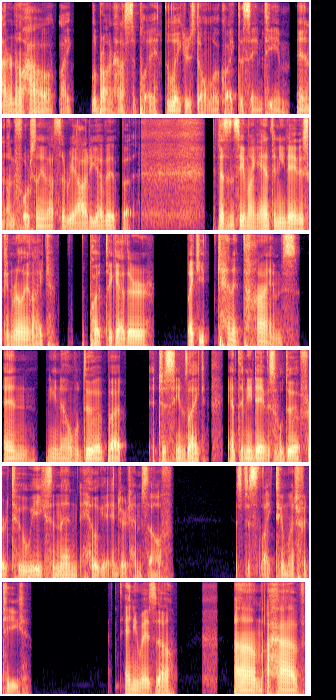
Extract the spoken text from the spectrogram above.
I don't know how like LeBron has to play. The Lakers don't look like the same team, and unfortunately, that's the reality of it. But it doesn't seem like Anthony Davis can really like put together, like he can at times, and you know will do it, but it just seems like Anthony Davis will do it for two weeks and then he'll get injured himself. It's just like too much fatigue. Anyways, though, um, I have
